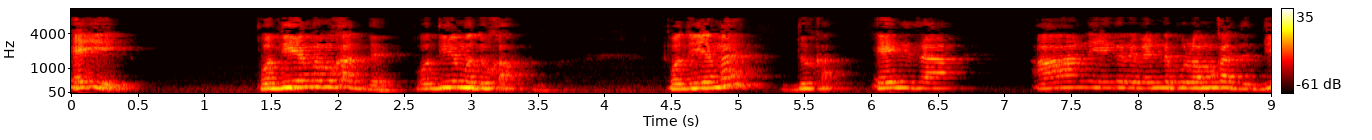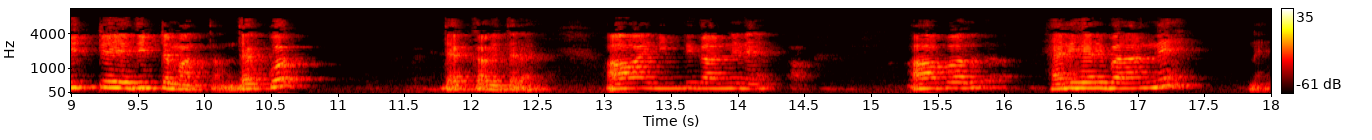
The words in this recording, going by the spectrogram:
ඇයි? පොදියම මොකක්ද පොදියම දුකා පොදියම දුක ඒ නිසා ආන ඒකට වෙන්න පුළමකක්ද දිට්ටේ දිට්ට මත්තම්. දැක්කොත් දැක්ක විතරයි. ආවයි නික්ති ගන්න නෑ. ආප හැරි හැරි බලන්නේ නෑ.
